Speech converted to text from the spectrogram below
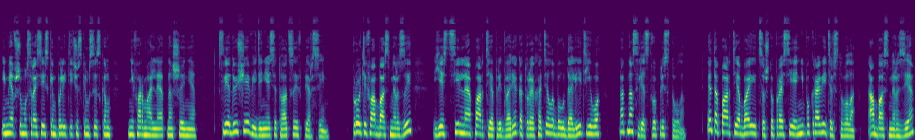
имевшему с российским политическим сыском неформальные отношения, следующее видение ситуации в Персии. Против Аббас Мерзы есть сильная партия при дворе, которая хотела бы удалить его от наследства престола. Эта партия боится, что Россия не покровительствовала Аббас Мерзе,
